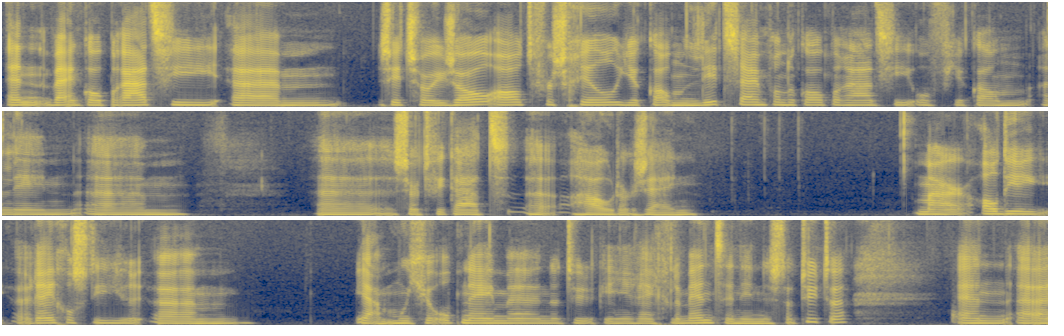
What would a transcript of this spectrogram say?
en bij een coöperatie ehm, zit sowieso al het verschil. Je kan lid zijn van de coöperatie of je kan alleen ehm, eh, certificaathouder zijn. Maar al die regels die ehm, ja, moet je opnemen natuurlijk in je reglementen en in de statuten. En eh,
